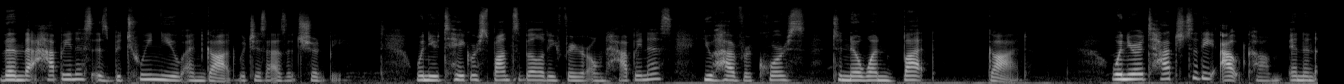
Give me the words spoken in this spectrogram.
then that happiness is between you and God, which is as it should be. When you take responsibility for your own happiness, you have recourse to no one but God. When you're attached to the outcome in an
